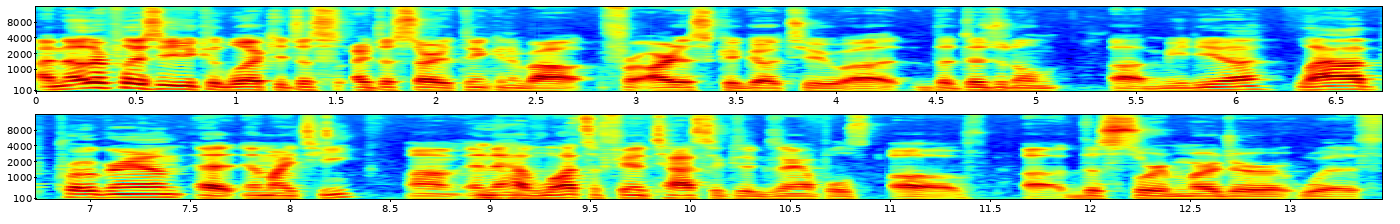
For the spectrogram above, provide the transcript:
Another place that you could look, it just I just started thinking about for artists could go to uh, the Digital uh, Media Lab program at MIT, um, and mm-hmm. they have lots of fantastic examples of uh, this sort of merger with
